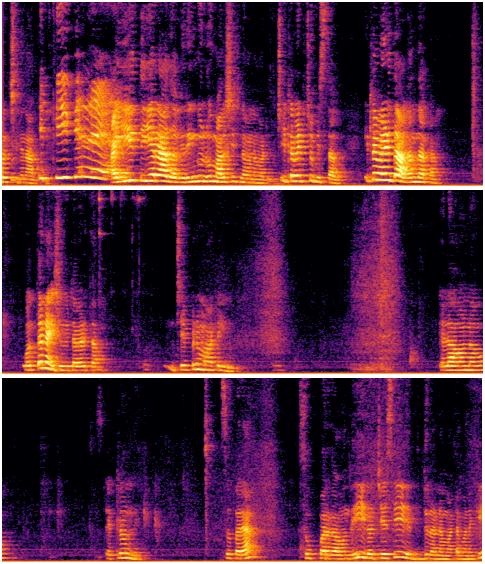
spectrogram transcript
వచ్చింది నాకు. అయ్యి తీయరాదు అవి రింగులు మలసిట్టినాం అన్నమాట. ఇట్లా పెట్టి చూపిస్తావు. ఇట్లా పెడతా అందాక. వస్తాను ఐషు ఇట్లా పెడతా. చెప్పిన మాట ఇను ఎలా ఉన్నావు? ఎట్లా ఉంది? సూపరా? సూపర్గా ఉంది. ఇది వచ్చేసి దిద్దులు అన్నమాట మనకి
